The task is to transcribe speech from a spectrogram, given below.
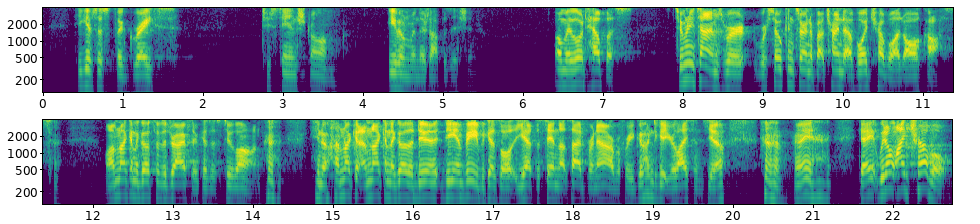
he gives us the grace to stand strong, even when there's opposition. Oh, may Lord help us too many times we're, we're so concerned about trying to avoid trouble at all costs. well, I'm not going to go through the drive through because it's too long. you know, I'm not, gonna, I'm not going to go to the DMV because you have to stand outside for an hour before you go in to get your license, you know? right? Okay? We don't like trouble.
